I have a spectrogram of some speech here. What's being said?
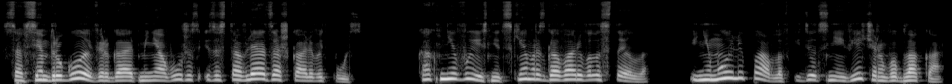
Совсем другое вергает меня в ужас и заставляет зашкаливать пульс. Как мне выяснить, с кем разговаривала Стелла? И не мой ли Павлов идет с ней вечером в облака?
